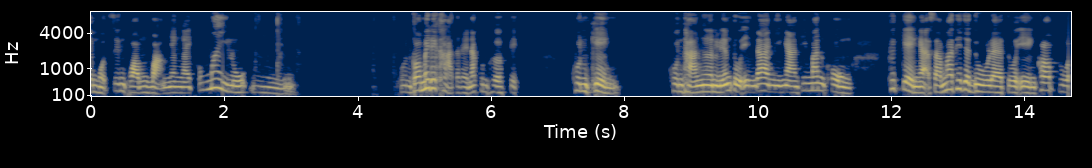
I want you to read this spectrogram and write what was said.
จะหมดสิ้นความหวังยังไงก็ไม่รู้ อืม คุณก็ไม่ได้ขาดอะไรนะ คุณเพอร์เฟกคุณเก่ง คุณหาเงินเลี้ยงตัวเองได้ มีงานที่มั่นคง คือเก่งอะ่ะ สามารถที่จะดูแลตัวเองครอบครัว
